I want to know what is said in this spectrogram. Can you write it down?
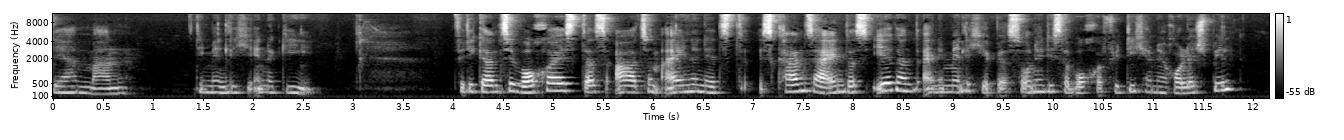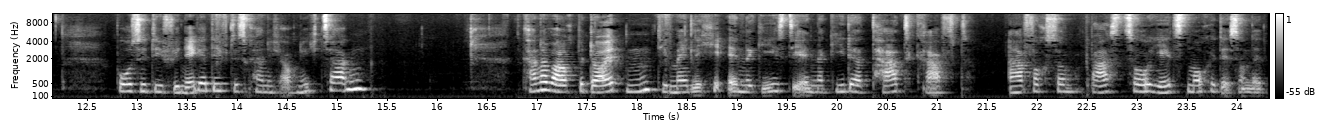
der Mann, die männliche Energie. Für die ganze Woche ist das äh, zum einen jetzt, es kann sein, dass irgendeine männliche Person in dieser Woche für dich eine Rolle spielt positiv wie negativ, das kann ich auch nicht sagen. Kann aber auch bedeuten, die männliche Energie ist die Energie der Tatkraft. Einfach so, passt so, jetzt mache ich das und nicht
